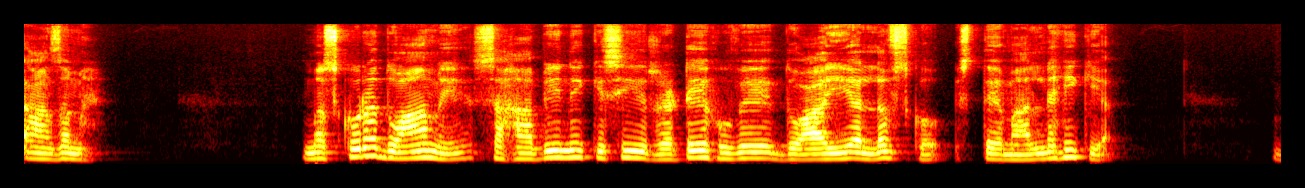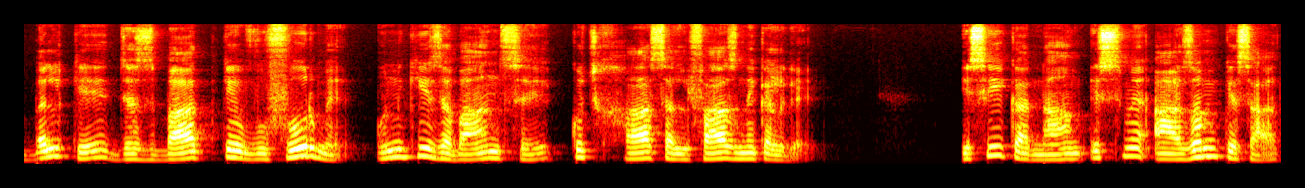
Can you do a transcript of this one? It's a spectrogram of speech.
اعظم ہے۔ مذکورہ دعا میں صحابی نے کسی رٹے ہوئے دعائیہ لفظ کو استعمال نہیں کیا، بلکہ جذبات کے وفور میں ان کی زبان سے کچھ خاص الفاظ نکل گئے۔ اسی کا نام اسم اعظم کے ساتھ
